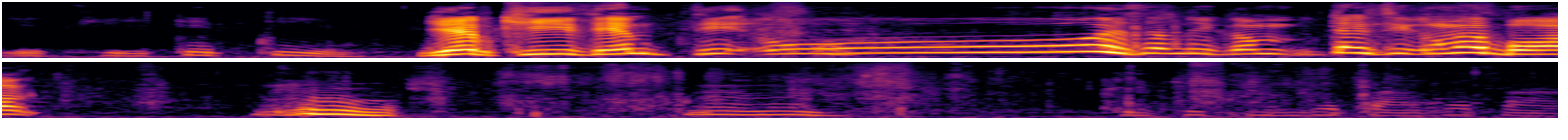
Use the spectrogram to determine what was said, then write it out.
อย่าทีเต็มตีนเหยียบขี้เต็มที่โอ้ยสำนีก็จังสิก็มาบอกมามาคือกินกระปากกระปาก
